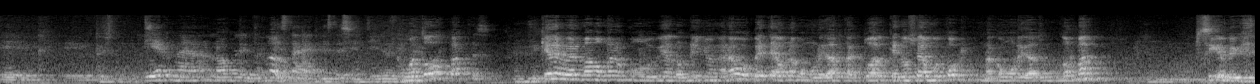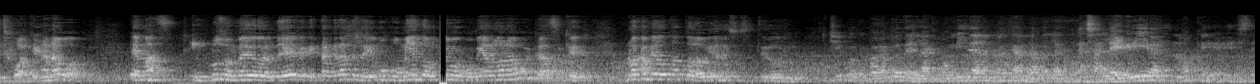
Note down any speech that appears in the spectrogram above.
eh, eh, pues, tierna, ¿no? noble, ¿no? Claro. Que está en este sentido. Como en todas partes. Si quieres ver más o menos cómo vivían los niños en Aragua, vete a una comunidad actual que no sea muy pobre, una comunidad normal. Siguen viviendo igual que en Anagua. Es más, incluso en medio del DF, que es tan grande, seguimos comiendo lo mismo que comían los anahuacas. Así que no ha cambiado tanto la vida en ese sentido. Sí, porque por ejemplo de la comida, ¿no? que hablaba de la- las alegrías, ¿no? que, este,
